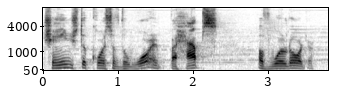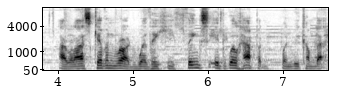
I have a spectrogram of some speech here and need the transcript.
change the course of the war and perhaps of world order. I will ask Kevin Rudd whether he thinks it will happen when we come back.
